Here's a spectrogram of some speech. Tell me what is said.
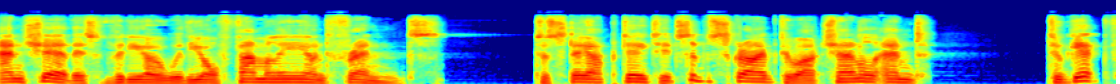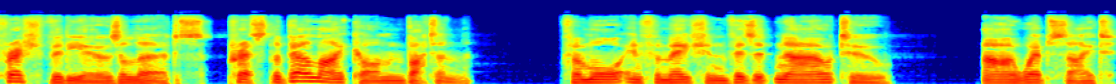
And share this video with your family and friends. To stay updated subscribe to our channel and to get fresh videos alerts, press the bell icon button. For more information visit now to our website,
